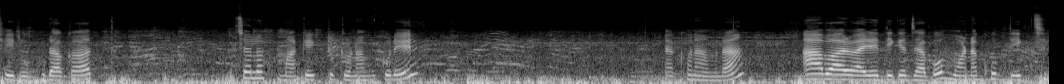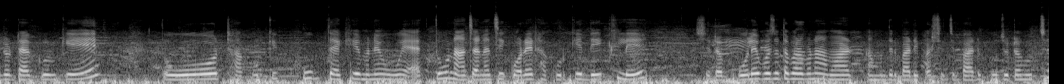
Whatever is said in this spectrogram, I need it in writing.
সেই রঘু ডাকাত চলো, মাকে একটু প্রণাম করে। এখন আমরা আবার বাইরের দিকে যাব। মনা খুব দেখছিল ঠাকুরকে। তো ও ঠাকুরকে খুব দেখে মানে ও এত নাচানাচি করে ঠাকুরকে দেখলে, সেটা বলে বোঝাতে পারব না। আমার, আমাদের বাড়ির পাশে যে বাড়ি পুজোটা হচ্ছে,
